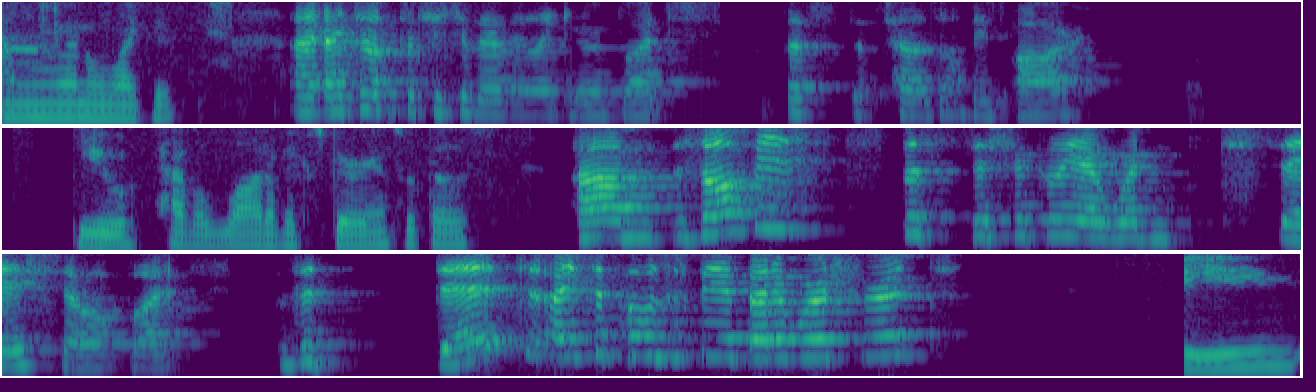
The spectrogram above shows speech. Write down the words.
Uh, I don't like it. I, I don't particularly like it, but that's that's how zombies are. You have a lot of experience with those. Um, zombies specifically, I wouldn't say so, but the dead, I suppose, would be a better word for it. Being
